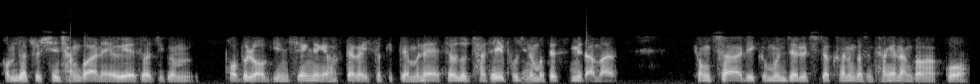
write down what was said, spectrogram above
검사 출신 장관에 의해서 지금 법을 어긴 시행령의 확대가 있었기 때문에 저도 자세히 보지는 못했습니다만 경찰이 그 문제를 지적하는 것은 당연한 것 같고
